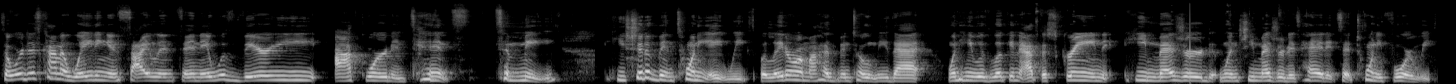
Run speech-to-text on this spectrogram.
So we're just kind of waiting in silence. And it was very awkward and tense to me he should have been 28 weeks, but later on, my husband told me that when he was looking at the screen, he measured, when she measured his head, it said 24 weeks.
